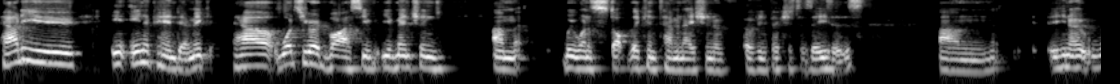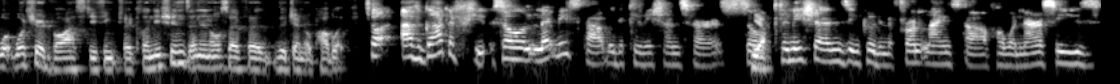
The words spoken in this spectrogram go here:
how do you, in, in a pandemic, how what's your advice? You've, you've mentioned um, we want to stop the contamination of, of infectious diseases. Um, you know, what, what's your advice, do you think, for clinicians and then also for the general public? So I've got a few. So let me start with the clinicians first. So Yeah. clinicians, including the frontline staff, our nurses,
